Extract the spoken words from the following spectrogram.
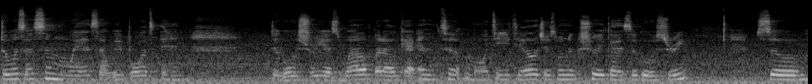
those are some wares that we bought in the grocery as well but I'll get into more detail. Just want to show you guys the grocery. So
